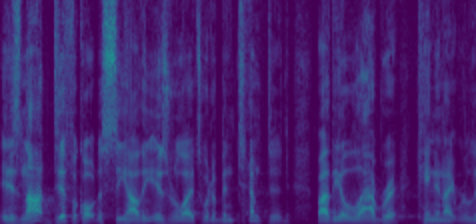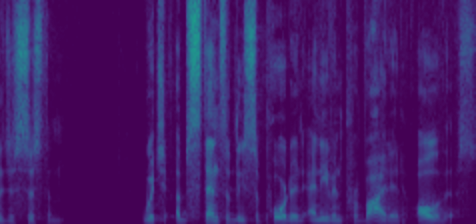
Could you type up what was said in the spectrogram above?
It is not difficult to see how the Israelites would have been tempted by the elaborate Canaanite religious system, which ostensibly supported and even provided all of this.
